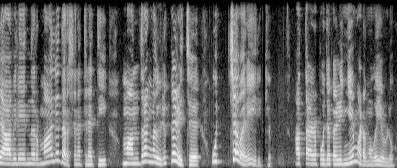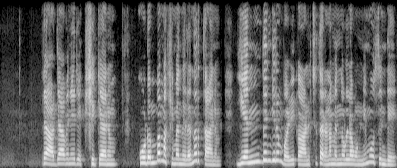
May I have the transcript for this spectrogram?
രാവിലെ നിർമാല്യ ദർശനത്തിനെത്തി മന്ത്രങ്ങൾ ഉരുക്കഴിച്ച് ഉച്ചവരെ ഇരിക്കും. അത്താഴപൂജ കഴിഞ്ഞേ മടങ്ങുകയുള്ളൂ. രാജാവിനെ രക്ഷിക്കാനും കുടുംബമഹിമ നിലനിർത്താനും എന്തെങ്കിലും വഴി കാണിച്ചു തരണമെന്നുള്ള ഉണ്ണിമൂസിന്റെ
